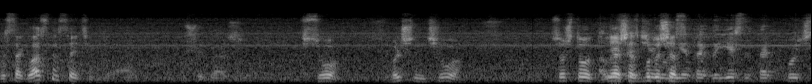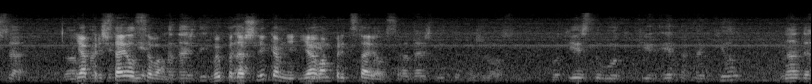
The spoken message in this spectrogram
Вы согласны с этим? Еще дальше. Все, больше ничего. Все, что А я сейчас буду сейчас... Тогда, если так хочется... э, Я почи- представился Нет, вам. подождите, Вы да. подошли ко мне, я Нет, вам представился. Подождите, пожалуйста. Вот если вот это хотел, надо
